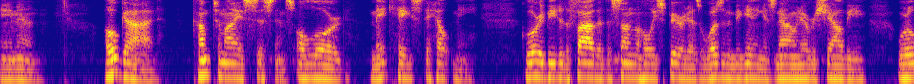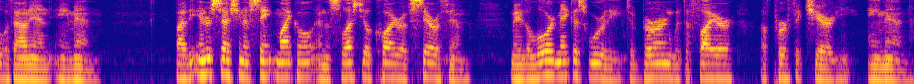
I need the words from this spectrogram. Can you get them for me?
Amen. O God, come to my assistance. O Lord, make haste to help me. Glory be to the Father, the Son, and the Holy Spirit, as it was in the beginning, is now, and ever shall be, world without end. Amen. By the intercession of Saint Michael and the celestial choir of seraphim, may the Lord make us worthy to burn with the fire of perfect charity. Amen.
